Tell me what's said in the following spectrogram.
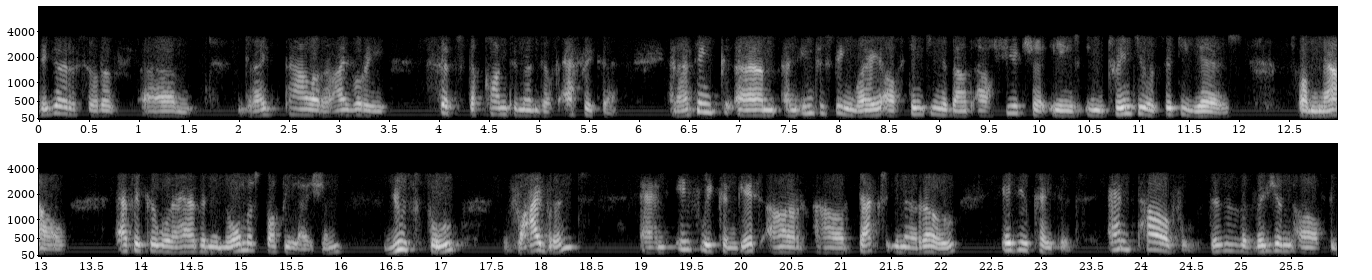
bigger sort of um, great power rivalry sits the continent of Africa. And I think um, an interesting way of thinking about our future is in 20 or 30 years from now, Africa will have an enormous population, youthful, vibrant, and if we can get our, our ducks in a row, educated and powerful, this is the vision of the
